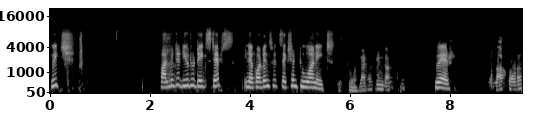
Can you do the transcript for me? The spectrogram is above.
which permitted you to take steps in accordance with section two one eight? That has been done. Where? The last order.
